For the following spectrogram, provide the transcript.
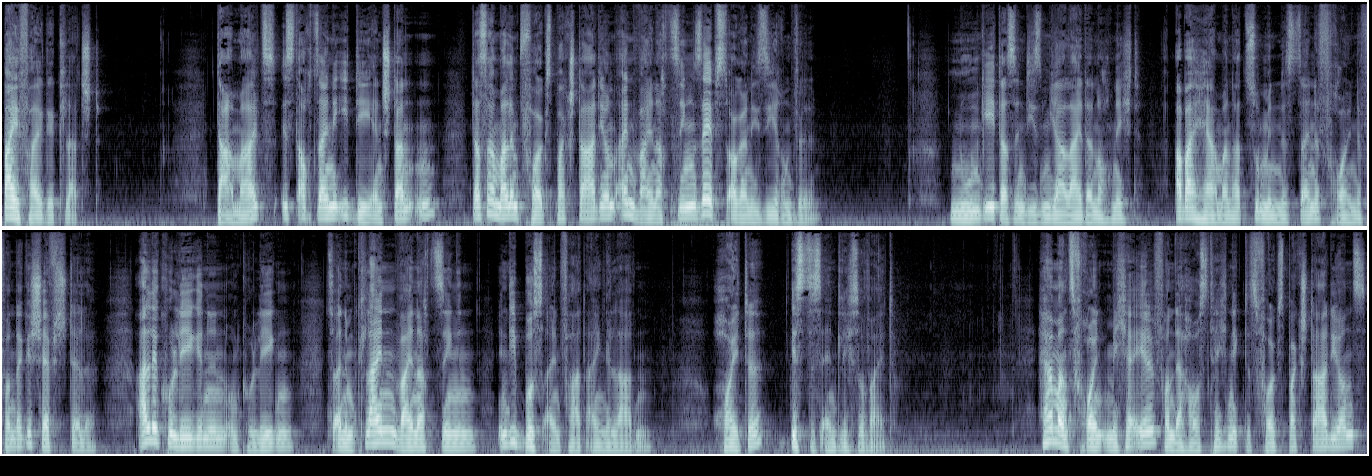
Beifall geklatscht. Damals ist auch seine Idee entstanden, dass er mal im Volksparkstadion ein Weihnachtssingen selbst organisieren will. Nun geht das in diesem Jahr leider noch nicht, aber Hermann hat zumindest seine Freunde von der Geschäftsstelle, alle Kolleginnen und Kollegen, zu einem kleinen Weihnachtssingen in die Buseinfahrt eingeladen. Heute ist es endlich soweit. Hermanns Freund Michael von der Haustechnik des Volksparkstadions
